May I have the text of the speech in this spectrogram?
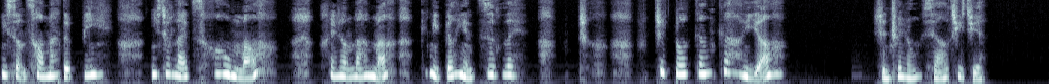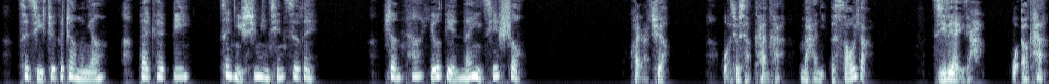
你想操妈的逼，你就来操嘛，还让妈妈给你表演自慰，这这多尴尬呀！沈春荣想要拒绝，自己这个丈母娘掰开逼在女婿面前自慰，让他有点难以接受。快点去，我就想看看妈你的骚样。激烈一点，我要看。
